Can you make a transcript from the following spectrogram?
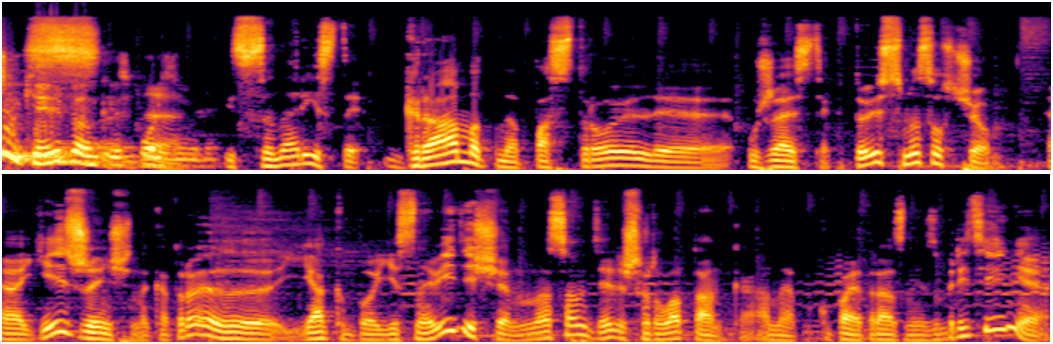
Суки, ребенка использовали. Да, и сценаристы грамотно построили ужастик. То есть смысл в чем? Э, есть женщина, которая э, якобы ясновидящая, но на самом деле шарлатанка. Она покупает разные изобретения,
